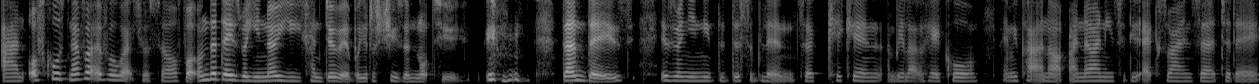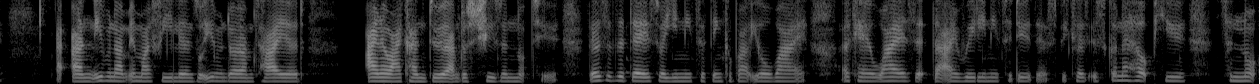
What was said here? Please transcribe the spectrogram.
and of course, never overwork yourself. But on the days where you know you can do it, but you're just choosing not to, then days is when you need the discipline to kick in and be like, okay, cool, let me pattern up. I know I need to do X, Y, and Z today, and even though I'm in my feelings or even though I'm tired, I know I can do it. I'm just choosing not to. Those are the days where you need to think about your why. Okay, why is it that I really need to do this? Because it's going to help you to not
